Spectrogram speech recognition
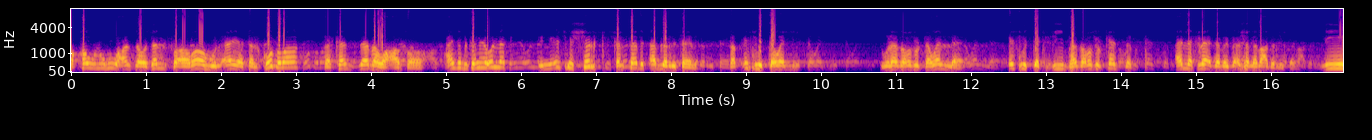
وقوله عز وجل فأراه الآية الكبرى فكذب وعصى. عايز ابن تيمية يقول لك إن اسم الشرك كان ثابت قبل الرسالة. طب اسم التولي؟ يقول هذا رجل تولى. اسم التكذيب؟ هذا رجل كذب. قال لك لا ده ما يبقاش إلا بعد الرسالة. ليه؟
